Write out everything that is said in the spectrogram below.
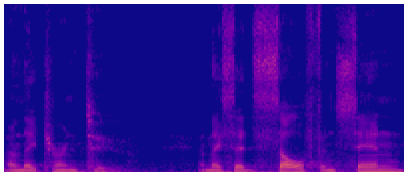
and they turned to. And they said, Self and sin,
